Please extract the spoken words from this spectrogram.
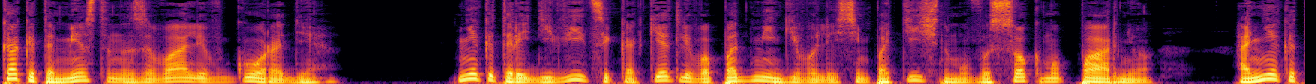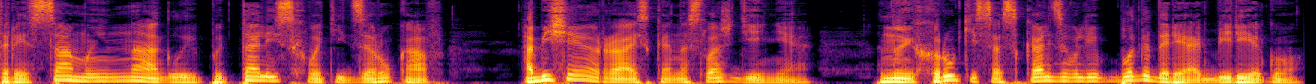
как это место называли в городе. Некоторые девицы кокетливо подмигивали симпатичному высокому парню, а некоторые, самые наглые, пытались схватить за рукав, обещая райское наслаждение, но их руки соскальзывали благодаря оберегу.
